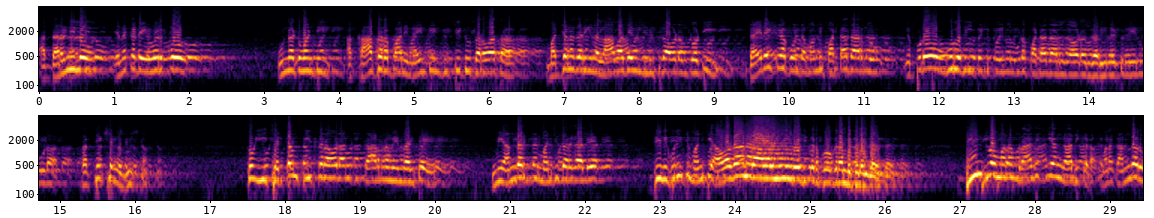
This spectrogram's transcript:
ఆ ధరణిలో వెనకట ఎవరికో ఉన్నటువంటి ఆ కాసరపాని నైన్టీన్ ఫిఫ్టీ టూ తర్వాత మధ్యన జరిగిన లావాదేవీలు మిస్ కావడంతో డైరెక్ట్గా కొంతమంది పట్టాదారులు ఎప్పుడో ఊరు వదిలిపెట్టిపోయిన వాళ్ళు కూడా పటాదారులు కావడం జరిగినట్టు నేను కూడా ప్రత్యక్షంగా చూసిన. సో ఈ చట్టం తీసుకురావడానికి కారణం ఏంటంటే మీ అందరికీ మంచి జరగాలి దీని గురించి మంచి అవగాహన రావాలని ఈరోజు ఇక్కడ ప్రోగ్రాం పెట్టడం జరుగుతుంది దీంట్లో మనం రాజకీయం కాదు ఇక్కడ. మనకు అందరూ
